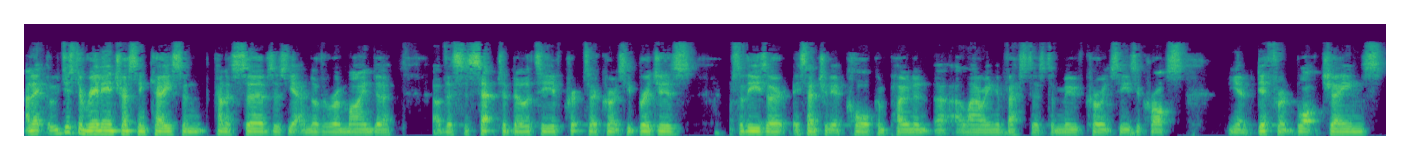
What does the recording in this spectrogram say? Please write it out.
And it, it, was just a really interesting case and kind of serves as yet another reminder of the susceptibility of cryptocurrency bridges. So these are essentially a core component uh, allowing investors to move currencies across you know different blockchains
